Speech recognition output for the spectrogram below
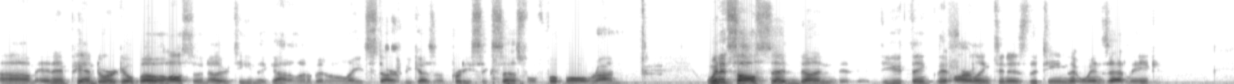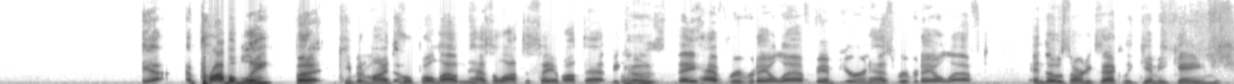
Um, and then Pandora Gilboa, also another team that got a little bit of a late start because of a pretty successful football run. When it's all said and done, do you think that Arlington is the team that wins that league? Yeah, probably. But keep in mind that Hopewell Loudon has a lot to say about that mm-hmm. because mm-hmm. they have Riverdale left, Van Buren has Riverdale left, and those aren't exactly gimme games.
